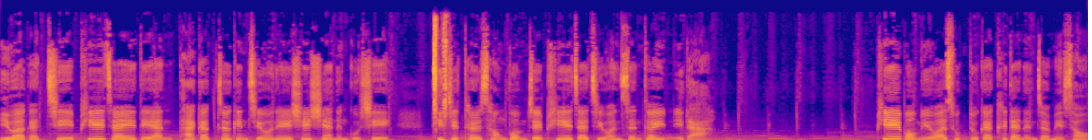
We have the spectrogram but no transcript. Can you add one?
이와 같이 피해자에 대한 다각적인 지원을 실시하는 곳이 디지털 성범죄 피해자 지원 센터입니다. 피해 범위와 속도가 크다는 점에서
